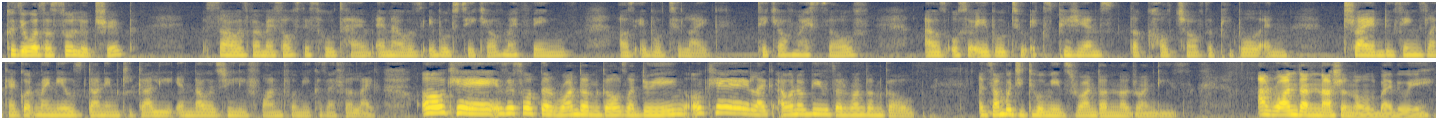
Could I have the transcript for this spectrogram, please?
because it was a solo trip. So I was by myself this whole time and I was able to take care of my things. I was able to like take care of myself. I was also able to experience the culture of the people and try and do things. Like I got my nails done in Kigali and that was really fun for me because I felt like okay is this what the Rwandan girls are doing? Okay like I want to be with the Rwandan girls. And somebody told me it's Rwandan not Rwandese. A Rwandan national by the way.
